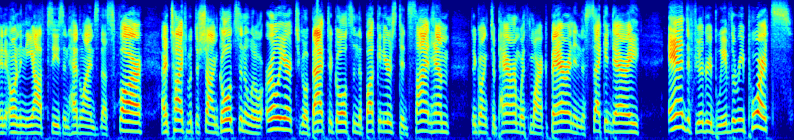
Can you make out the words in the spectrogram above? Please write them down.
and owning the offseason headlines thus far. I talked about Dashon Goldson a little earlier. To go back to Goldson, the Buccaneers did sign him. They're going to pair him with Mark Barron in the secondary. And if you're to believe the reports,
